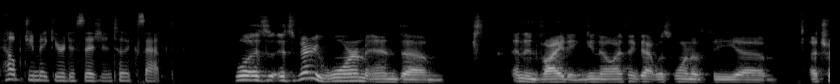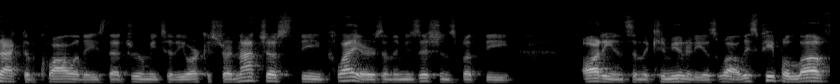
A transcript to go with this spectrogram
helped you make your decision to accept? Well, it's it's very warm and um, and inviting. You know, I think that was one of the uh, attractive qualities that drew me to the orchestra. Not just the players and the musicians, but the audience and the community as well. These people love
